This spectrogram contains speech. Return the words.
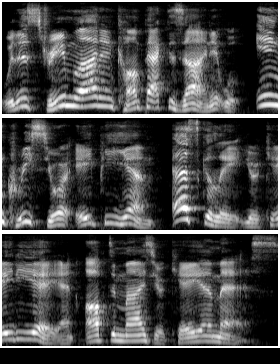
With its streamlined and compact design, it will increase your APM escalate your KDA and optimize your KMS.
